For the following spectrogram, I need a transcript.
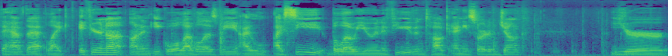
they have that like if you're not on an equal level as me i i see below you and if you even talk any sort of junk you're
